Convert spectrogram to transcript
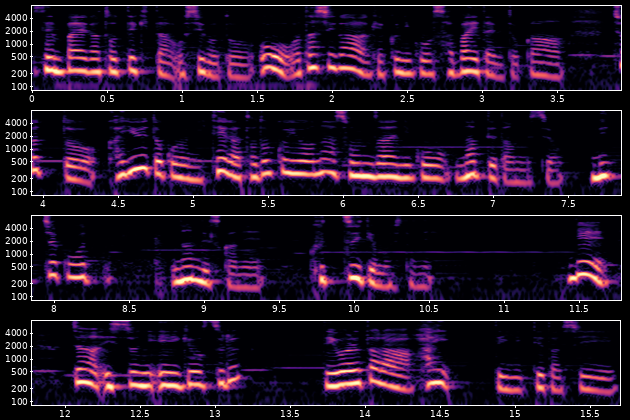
先輩が取ってきたお仕事を私が逆にこうさばいたりとかちょっとかゆいところに手が届くような存在にこうなってたんですよ。めっちゃこう何ですかねくっついてましたね。でじゃあ一緒に営業する？って言われたら「はい」って言ってたし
